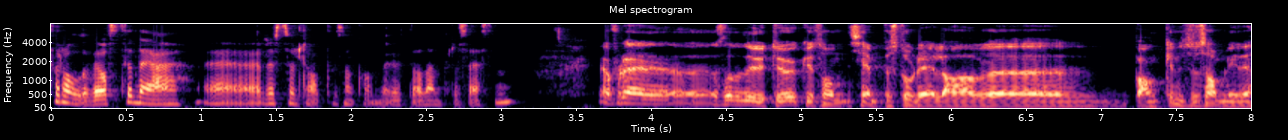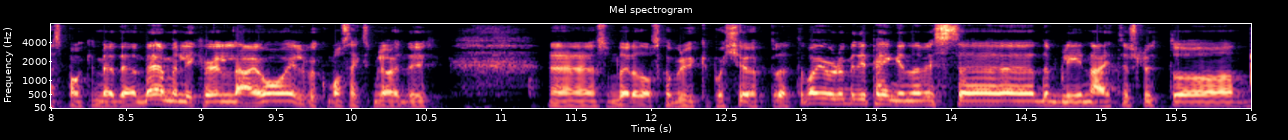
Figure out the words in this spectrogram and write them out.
forholder vi oss til det eh, resultatet som kommer ut av den prosessen. Ja, for Det, altså det utgjør jo ikke sånn kjempestor del av eh, banken hvis du sammenligner S-banken med DNB, men likevel det er jo 11,6 milliarder som dere da skal bruke på å kjøpe dette. Hva gjør du med de pengene hvis eh, det blir nei til slutt og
